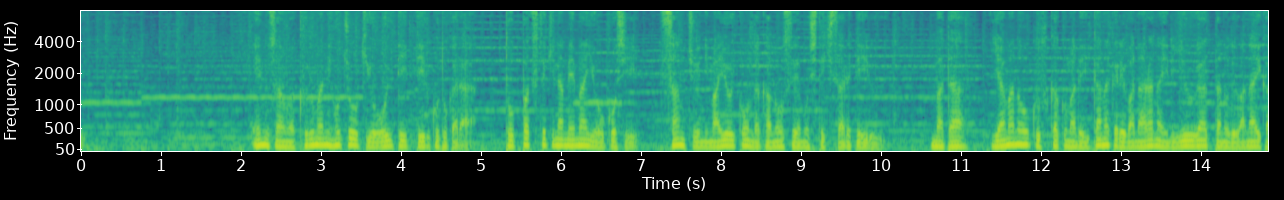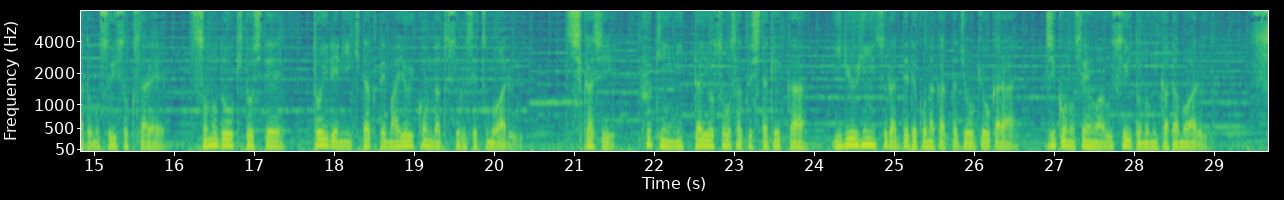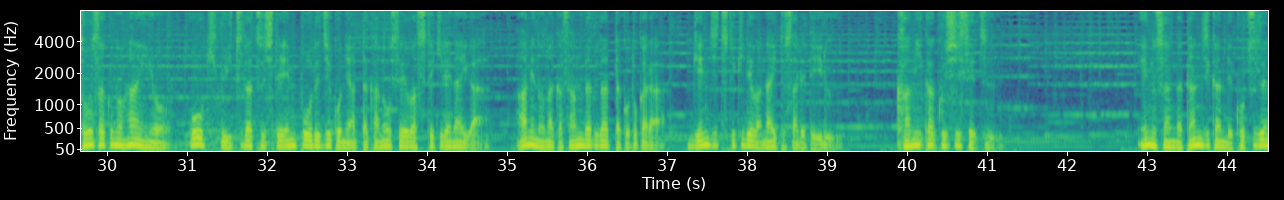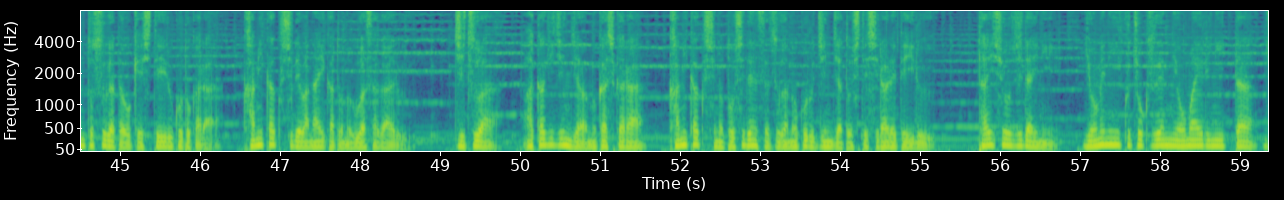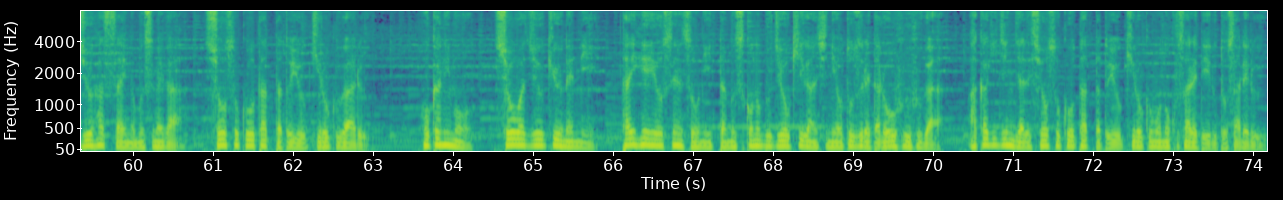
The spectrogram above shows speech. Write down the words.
N さんは車に補聴器を置いていっていることから突発的なめまいを起こし山中に迷い込んだ可能性も指摘されている。また山の奥深くまで行かなければならない理由があったのではないかとも推測されその動機としてトイレに行きたくて迷い込んだとする説もある。しかし付近一帯を捜索した結果遺留品すら出てこなかった状況から事故の線は薄いとの見方もある。捜索の範囲を大きく逸脱して遠方で事故に遭った可能性は捨てきれないが雨の中サンダルだったことから現実的ではないとされている。神隠し説。N さんが短時間で忽然と姿を消していることから神隠しではないかとの噂がある。実は赤城神社は昔から神隠しの都市伝説が残る神社として知られている。大正時代に嫁に行く直前にお参りに行った18歳の娘が消息を絶ったという記録がある。他にも昭和19年に太平洋戦争に行った息子の無事を祈願しに訪れた老夫婦が赤城神社で消息を絶ったという記録も残されているとされる。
